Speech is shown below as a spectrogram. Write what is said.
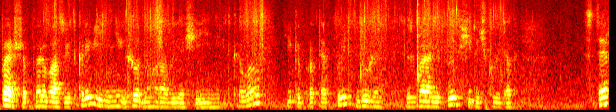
Вперше переваз відкрив її, ні, жодного разу я ще її не відкривав, тільки протер пиль, дуже збираю пил, щіточкою так стер.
